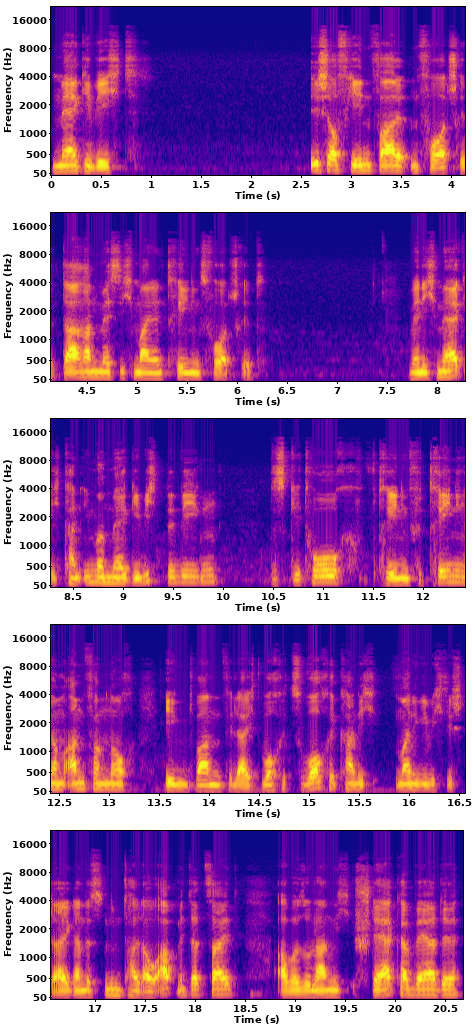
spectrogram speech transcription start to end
Mehr Gewicht, ist auf jeden Fall ein Fortschritt. Daran messe ich meinen Trainingsfortschritt. Wenn ich merke, ich kann immer mehr Gewicht bewegen, das geht hoch, Training für Training am Anfang noch, irgendwann vielleicht Woche zu Woche kann ich meine Gewichte steigern, das nimmt halt auch ab mit der Zeit, aber solange ich stärker werde,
